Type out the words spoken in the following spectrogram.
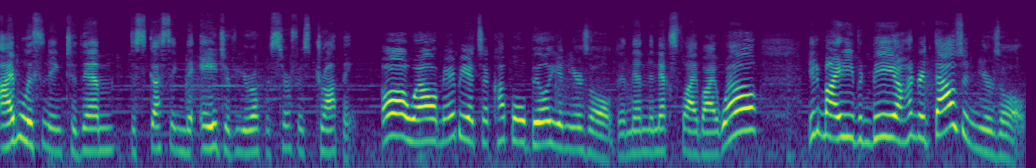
I'm listening to them discussing the age of Europa's surface dropping. Oh, well, maybe it's a couple billion years old. And then the next flyby, well, it might even be a 100,000 years old.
